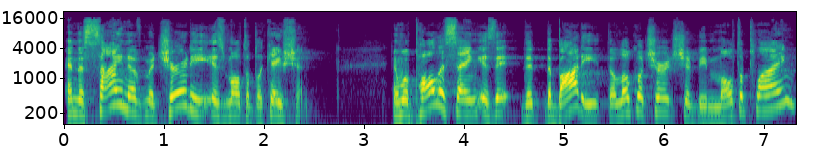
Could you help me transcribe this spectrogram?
And the sign of maturity is multiplication. And what Paul is saying is that the, the body, the local church, should be multiplying.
